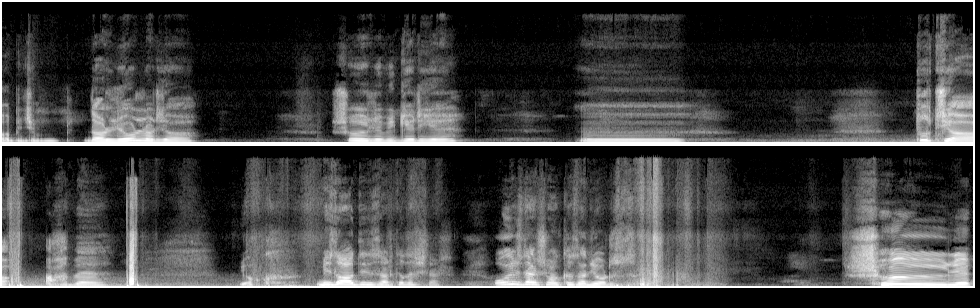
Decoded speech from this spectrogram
Abicim darlıyorlar ya. Şöyle bir geriye. Hmm. Tut ya. Ah be. Yok. Biz adiliz arkadaşlar. O yüzden şu an kazanıyoruz. Şöyle.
